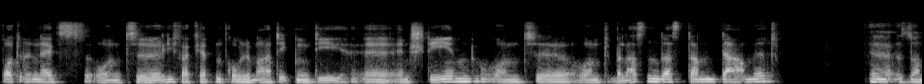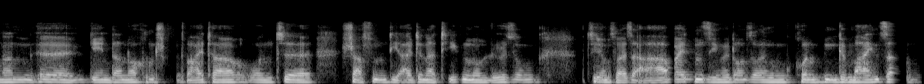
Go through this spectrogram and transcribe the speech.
Bottlenecks und äh, Lieferkettenproblematiken, die äh, entstehen und, äh, und belassen das dann damit, äh, sondern äh, gehen dann noch einen Schritt weiter und äh, schaffen die Alternativen und Lösungen, beziehungsweise erarbeiten sie mit unseren Kunden gemeinsam,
